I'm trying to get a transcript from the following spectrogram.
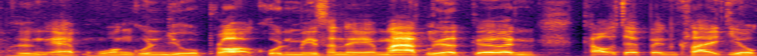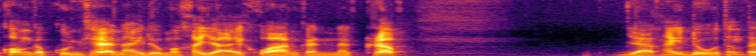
บหึงแอบหวงคุณอยู่ เพราะคุณมีเสน่ห์มากเหลือเกิน เขาจะเป็นใครเกี่ยวข้องกับคุณแค่ไหนเดี๋ยวมาขยายความกันนะครับ อยากให้ดูตั้งแต่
